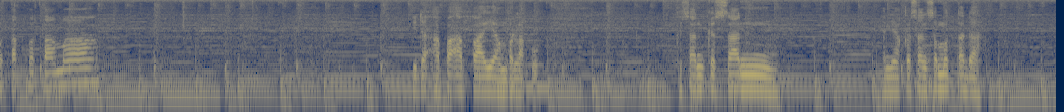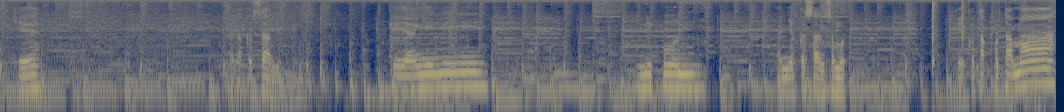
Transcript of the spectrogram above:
Kotak pertama tidak apa-apa yang berlaku. Kesan-kesan hanya kesan semut ada. Oke. Ada kesan. Oke, yang ini ini pun hanya kesan semut. Oke, kotak pertama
